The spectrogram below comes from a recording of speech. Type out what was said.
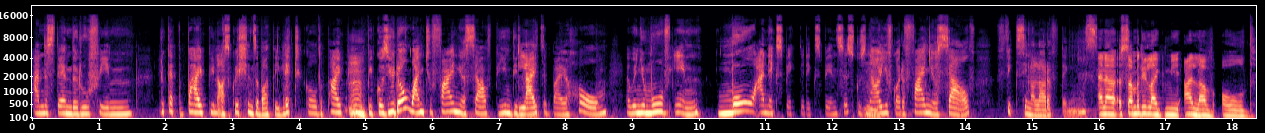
understand the roofing, look at the piping, ask questions about the electrical, the piping, because you don't want to find yourself being delighted by a home and when you move in, more unexpected expenses because now you've got to find yourself fixing a lot of things. And uh, somebody like me, I love old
